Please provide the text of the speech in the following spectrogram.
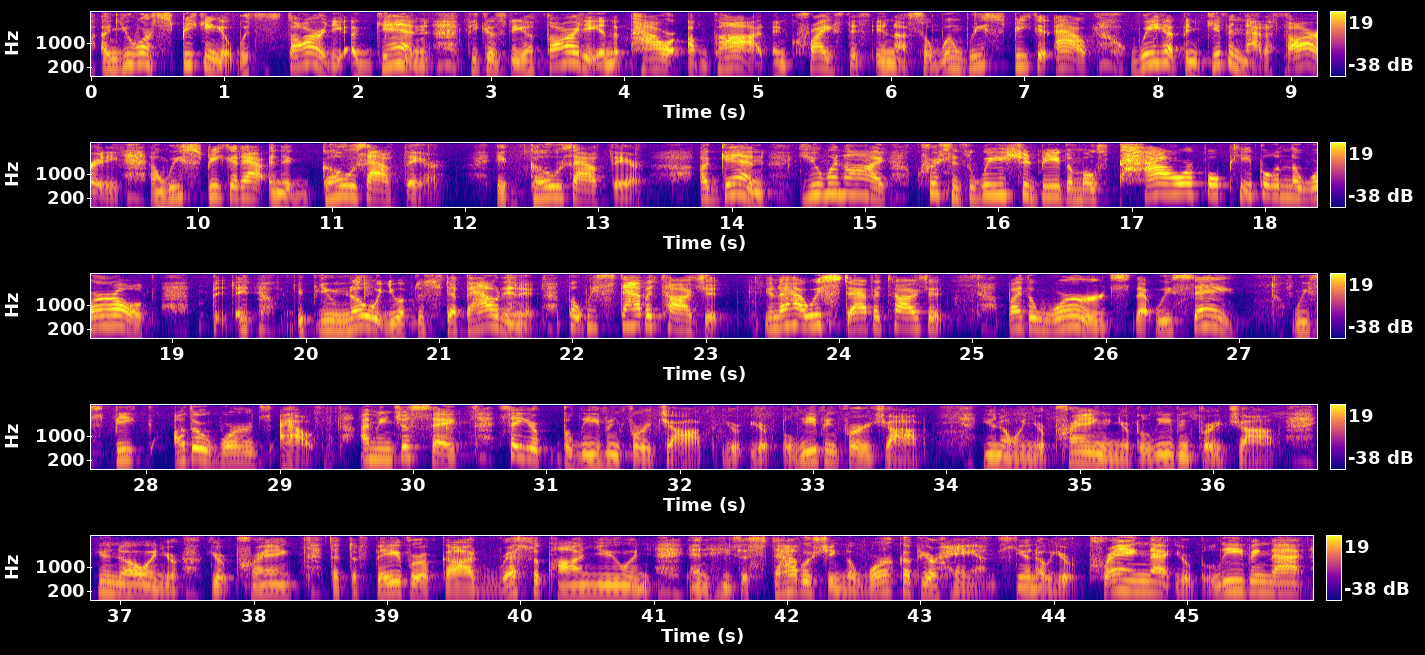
And you are speaking it with authority again because the authority and the power of God and Christ is in us. So when we speak it out, we have been given that authority and we speak it out and it goes out there. It goes out there. Again, you and I, Christians, we should be the most powerful people in the world. If you know it, you have to step out in it. But we sabotage it. You know how we sabotage it? By the words that we say we speak other words out. I mean, just say, say you're believing for a job. You're, you're believing for a job, you know, and you're praying and you're believing for a job, you know, and you're, you're praying that the favor of God rests upon you and, and He's establishing the work of your hands. You know, you're praying that, you're believing that.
